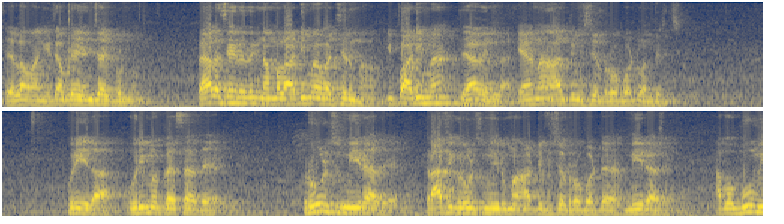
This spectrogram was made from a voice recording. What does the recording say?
இதெல்லாம் வாங்கிட்டு அப்படியே என்ஜாய் பண்ணணும். வேலை செய்கிறதுக்கு நம்மளை அடிமை வச்சுருந்தோம் இப்போ அடிமை தேவையில்லை. ஏன்னா ஆர்டிஃபிஷியல் ரோபோட் வந்துருச்சு. புரியுதா? உரிமை பேசாது. ரூல்ஸ் மீறாது. டிராஃபிக் ரூல்ஸ் மீறுமா? ஆர்டிஃபிஷியல் ரோபோட்டு மீறாது. அப்போ பூமி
